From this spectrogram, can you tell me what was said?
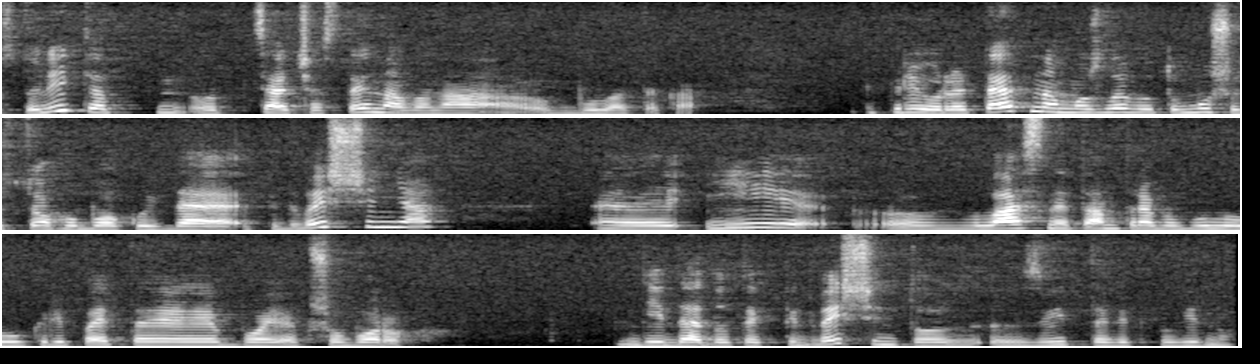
століття. От ця частина вона була така пріоритетна, можливо, тому що з цього боку йде підвищення. Е, І, е, власне, там треба було укріпити, бо якщо ворог дійде до тих підвищень, то звідти, відповідно,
